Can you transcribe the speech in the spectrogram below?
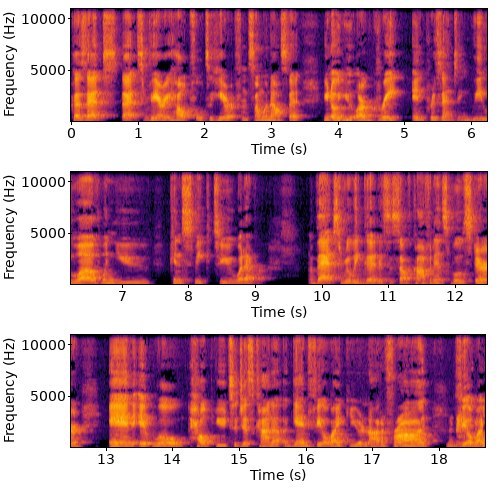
because that's that's very helpful to hear it from someone else that you know you are great in presenting we love when you can speak to whatever that's really good it's a self-confidence booster and it will help you to just kind of again feel like you're not a fraud mm-hmm. feel like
